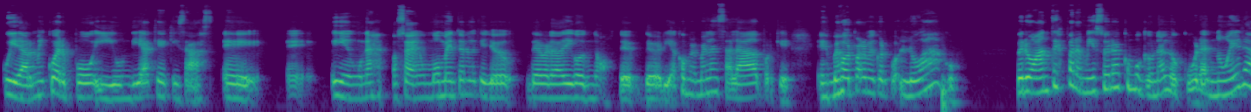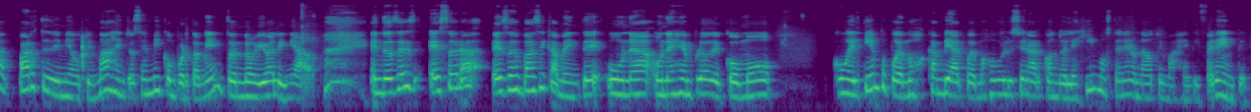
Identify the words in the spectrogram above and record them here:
cuidar mi cuerpo y un día que quizás, eh, eh, y en una, o sea, en un momento en el que yo de verdad digo, no, debería comerme la ensalada porque es mejor para mi cuerpo, lo hago. Pero antes para mí eso era como que una locura, no era parte de mi autoimagen, entonces mi comportamiento no iba alineado. Entonces eso, era, eso es básicamente una, un ejemplo de cómo con el tiempo podemos cambiar, podemos evolucionar cuando elegimos tener una autoimagen diferente.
